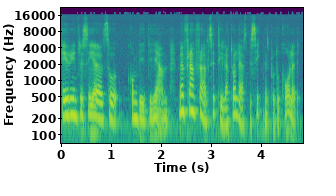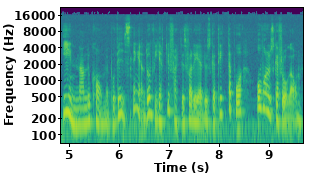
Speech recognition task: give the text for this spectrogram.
är du intresserad så kom dit igen. Men framförallt se till att du har läst besiktningsprotokollet innan du kommer på visningen. Då vet du faktiskt vad det är du ska titta på och vad du ska fråga om.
